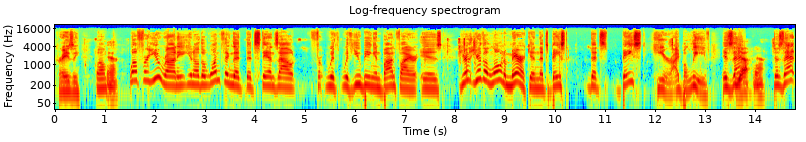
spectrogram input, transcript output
crazy. Well, yeah. Well, for you, Ronnie, you know the one thing that that stands out for, with with you being in Bonfire is you're you're the lone American that's based that's based here, I believe. Is that Yeah, yeah. Does that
